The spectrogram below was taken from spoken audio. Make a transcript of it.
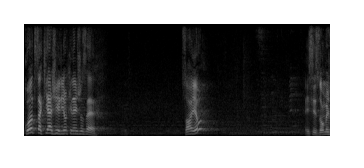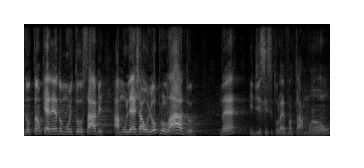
quantos aqui agiriam que nem José? Só eu? Esses homens não estão querendo muito, sabe? A mulher já olhou para o lado, né? E disse: se tu levantar a mão,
